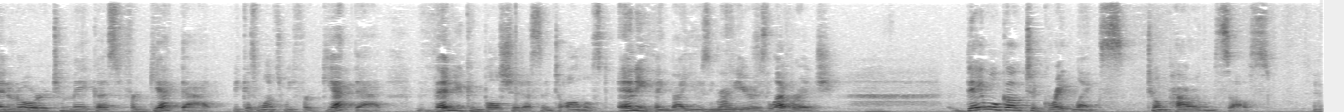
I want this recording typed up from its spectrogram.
And in order to make us forget that, because once we forget that, then you can bullshit us into almost anything by using Right. fear as leverage. They will go to great lengths to empower themselves. Yeah.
